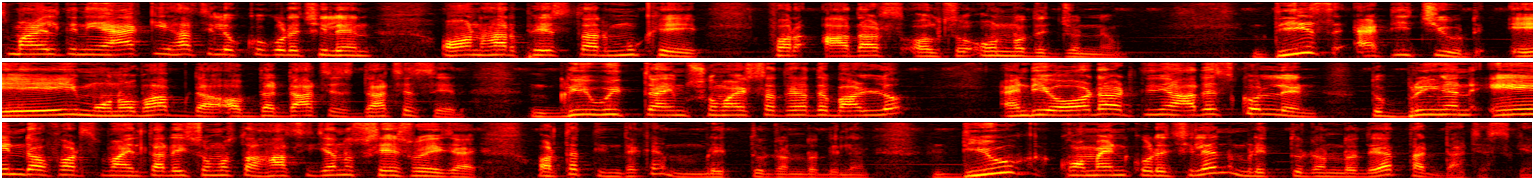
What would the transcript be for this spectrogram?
smile তিনি একই হাসি লক্ষ্য করেছিলেন অন হার ফেস তার মুখে ফর আদার্স অলসো অন্যদের জন্যও। দিস অ্যাটিটিউড এই মনোভাবটা অব দ্য ডাচেস ডাচেসের গ্রি উইথ টাইম সময়ের সাথে সাথে বাড়লো। অ্যান্ড ই অর্ডার তিনি আদেশ করলেন to bring an end of her smile তার এই সমস্ত হাসি যেন শেষ হয়ে যায়। অর্থাৎ তিনি তাকে মৃত্যুদণ্ড দিলেন। ডিউক কমেন্ট করেছিলেন মৃত্যুদণ্ড দেওয়ার তার ডাচেসকে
